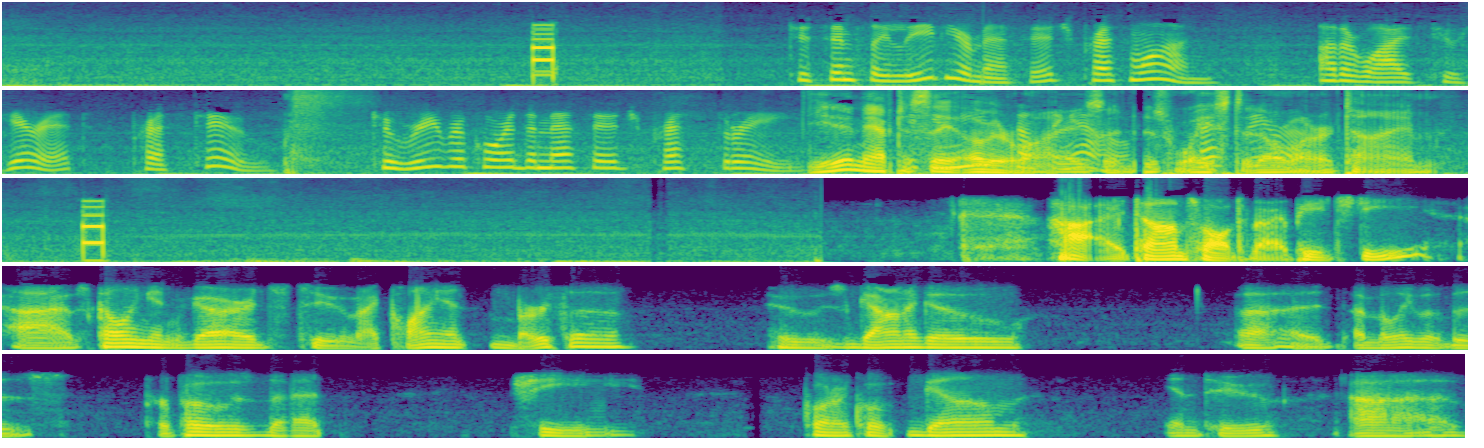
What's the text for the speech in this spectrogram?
To simply leave your message, press 1. Otherwise, to hear it, press 2. To re-record the message, press 3. You didn't have to If say you need otherwise, it else, just wasted all zero. our time. Hi, Tom Saltermeyer, PhD. I was calling in regards to my client, Bertha, who's gonna go, uh, I believe it was proposed that she, quote unquote, gum into, uh,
